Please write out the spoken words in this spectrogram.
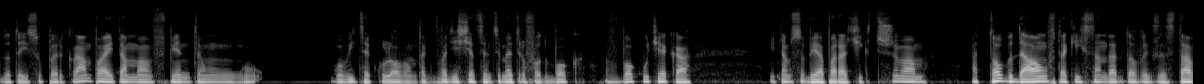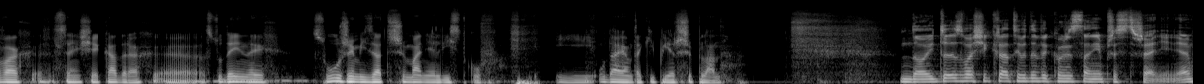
do tej super clampa i tam mam wpiętą gł- głowicę kulową, tak 20 cm od bok, w bok ucieka i tam sobie aparacik trzymam, a top-down w takich standardowych zestawach, w sensie kadrach e, studyjnych, służy mi za trzymanie listków i udają taki pierwszy plan. No i to jest właśnie kreatywne wykorzystanie przestrzeni, nie?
